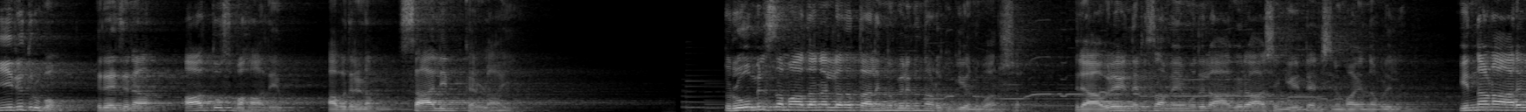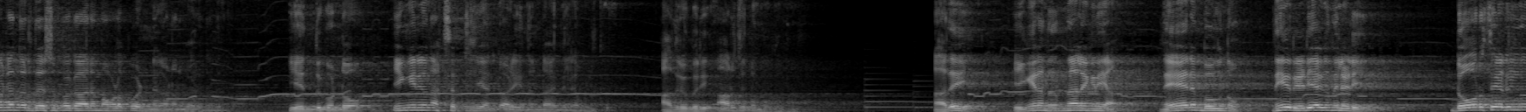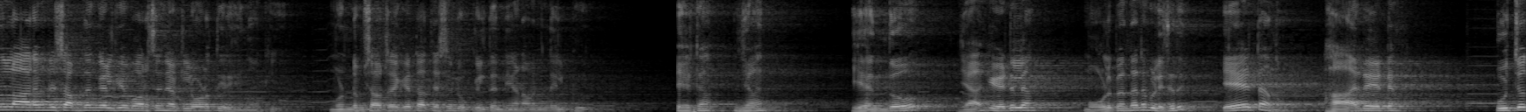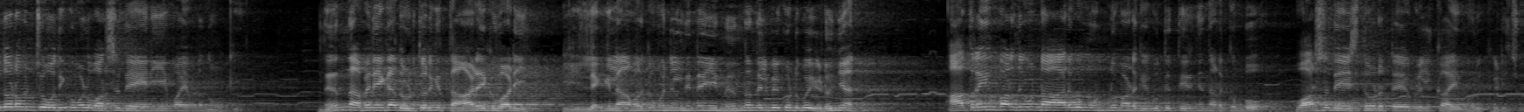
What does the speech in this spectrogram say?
ഇരുധ്രുവം രചന ആത്തൂസ് മഹാദേവ്. അവതരണം സാലിം കരുളായി. റൂമിൽ സമാധാനമല്ലാതെ തലങ്ങും വിലങ്ങും നടക്കുകയാണ് വർഷ. രാവിലെ എഴുന്നേറ്റ സമയം മുതൽ ആകെ ഒരു ആശങ്കയും ടെൻഷനുമായ നമ്മളിൽ ഇന്നാണ് ആരവിന്റെ നിർദ്ദേശപ്രകാരം അവളെ പെണ്ണ് കാണാൻ വരുന്നത്. എന്തുകൊണ്ടോ ഇങ്ങനെയൊന്നും അക്സെപ്റ്റ് ചെയ്യാൻ കഴിയുന്നുണ്ടായിരുന്നില്ല അവൾക്ക്. അതിലുപരി അർജുന്റെ മുഖവും അതെ ഇങ്ങനെ നിന്നാൽ എങ്ങനെയാ? നേരം പോകുന്നു. നീ റെഡിയാകുന്നില്ലടി ഡോർ സൈഡിൽ നിന്നുള്ള ആരവിന്റെ ശബ്ദം കേൾക്കി വർഷ ഞെട്ടലോടെ തിരിഞ്ഞു നോക്കി. മുണ്ടും ഷർട്ടൊക്കെ ഇട്ട് അത്യാവശ്യം ലുക്കിൽ തന്നെയാണ് അവൻ നിൽപ്പ്. ഏട്ടാ ഞാൻ? എന്തോ? ഞാൻ കേട്ടില്ല. മോളിപ്പം എന്താണ് വിളിച്ചത്? ഏട്ടാന്നോ? ആരുടെ ഏട്ടൻ? പുച്ഛത്തോടെ അവൻ ചോദിക്കുമ്പോൾ വർഷ ദയനീയമായി അവനെ നോക്കി. നിന്ന് അവനേക്കാ തൊടുത്തുടങ്ങി താഴേക്ക് വാടി. ഇല്ലെങ്കിൽ അവർക്ക് മുന്നിൽ നിന്നെ ഈ നിന്ന നിൽപ്പിൽ കൊണ്ടുപോയി ഇടും ഞാൻ. അത്രയും പറഞ്ഞുകൊണ്ട് ആരവ് മുണ്ടും അടക്കി കുത്തി തിരിഞ്ഞു നടക്കുമ്പോൾ വർഷ ദേശത്തോടെ ടേബിളിൽ കൈമുറുക്കിടിച്ചു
